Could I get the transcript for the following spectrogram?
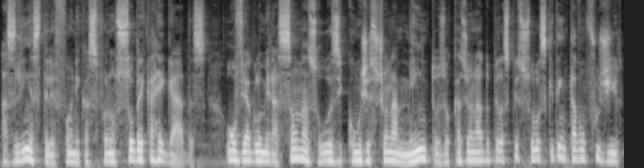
As linhas telefônicas foram sobrecarregadas, houve aglomeração nas ruas e congestionamentos ocasionado pelas pessoas que tentavam fugir.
